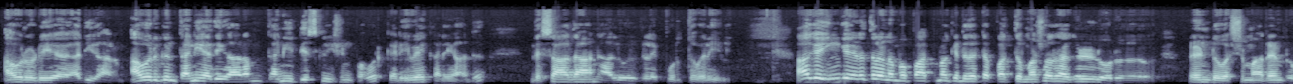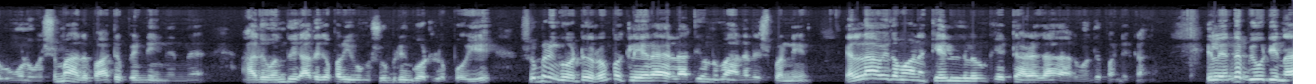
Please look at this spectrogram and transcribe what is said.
அவருடைய அதிகாரம். அவருக்குன்னு தனி அதிகாரம் தனி டிஸ்கிரிஷன் பவர் கிடையவே கிடையாது. இந்த சாதாரண அலுவல்களை பொறுத்தவரையில். ஆக இங்க இடத்துல நம்ம பார்த்தோமா கிட்டத்தட்ட பத்து மசோதாக்கள் ஒரு ரெண்டு வருஷமா ரெண்டு மூணு வருஷமா அது பாட்டு பெண்டிங் நின்று அது வந்து அதுக்கப்புறம் இவங்க சுப்ரீம் கோர்ட்டில் போய் சுப்ரீம் கோர்ட்டு ரொம்ப கிளியராக எல்லாத்தையும் நம்ம அனலைஸ் பண்ணி எல்லா விதமான கேள்விகளும் கேட்டு அழகாக அது வந்து பண்ணியிருக்காங்க. இதில் என்ன பியூட்டினா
